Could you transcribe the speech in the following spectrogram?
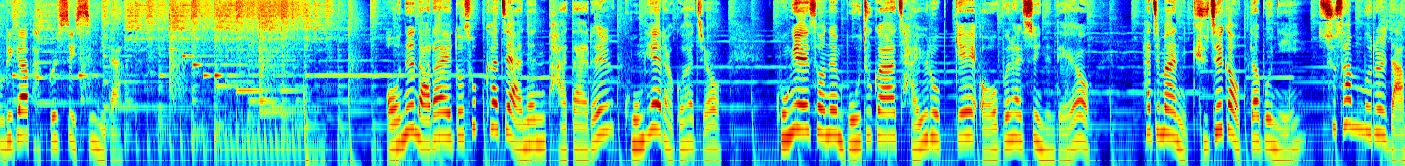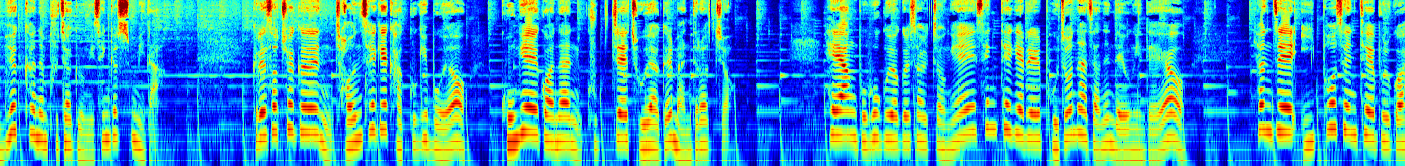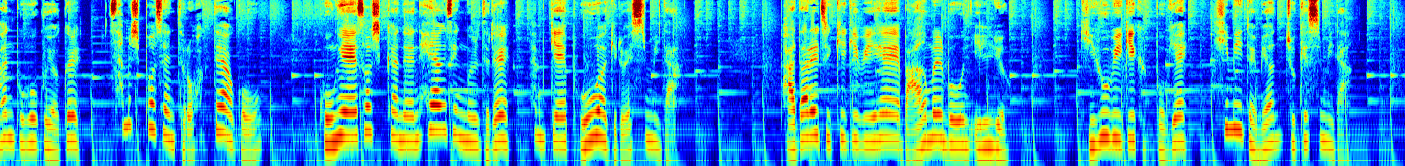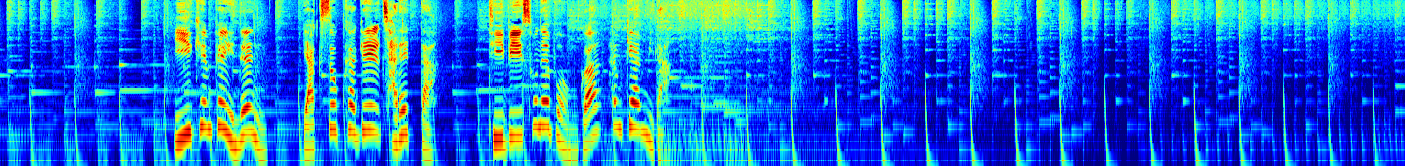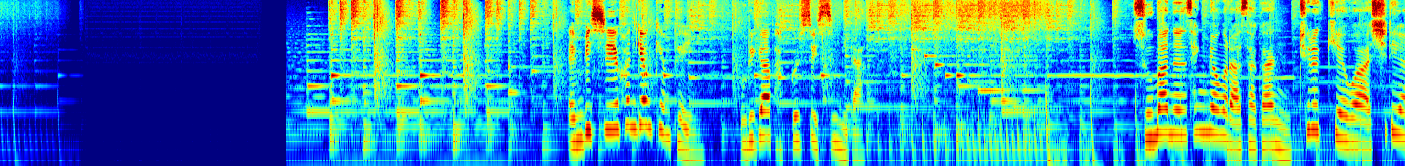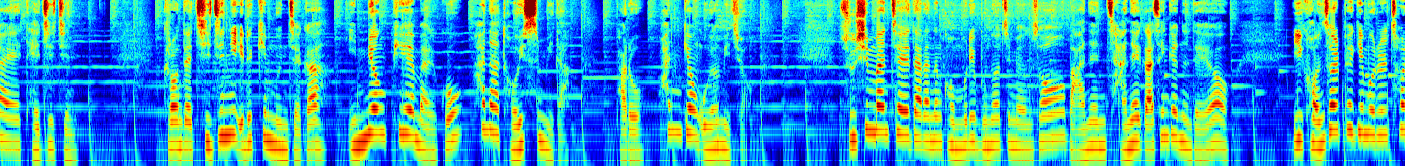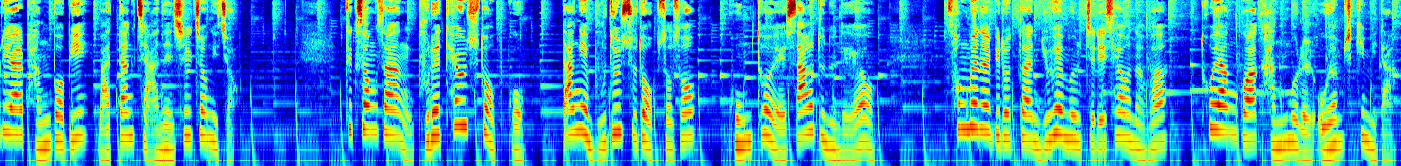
우리가 바꿀 수 있습니다. 어느 나라에도 속하지 않은 바다를 공해라고 하죠. 공해에서는 모두가 자유롭게 어업을 할 수 있는데요. 하지만 규제가 없다 보니 수산물을 남획하는 부작용이 생겼습니다. 그래서 최근 전 세계 각국이 모여 공해에 관한 국제 조약을 만들었죠. 해양 보호구역을 설정해 생태계를 보존하자는 내용인데요. 현재 2%에 불과한 보호구역을 30%로 확대하고 공해에 서식하는 해양 생물들을 함께 보호하기로 했습니다. 바다를 지키기 위해 마음을 모은 인류, 기후위기 극복에 힘이 되면 좋겠습니다. 이 캠페인은 약속하길 잘했다. DB 손해보험과 함께합니다. MBC 환경 캠페인 우리가 바꿀 수 있습니다. 수많은 생명을 앗아간 튀르키예와 시리아의 대지진. 그런데 지진이 일으킨 문제가 인명 피해 말고 하나 더 있습니다. 바로 환경 오염이죠. 수십만 채에 달하는 건물이 무너지면서 많은 잔해가 생겼는데요. 이 건설 폐기물을 처리할 방법이 마땅치 않은 실정이죠. 특성상 불에 태울 수도 없고 땅에 묻을 수도 없어서 공터에 쌓아두는데요. 성면을 비롯한 유해 물질이 새어나와 토양과 강물을 오염시킵니다.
